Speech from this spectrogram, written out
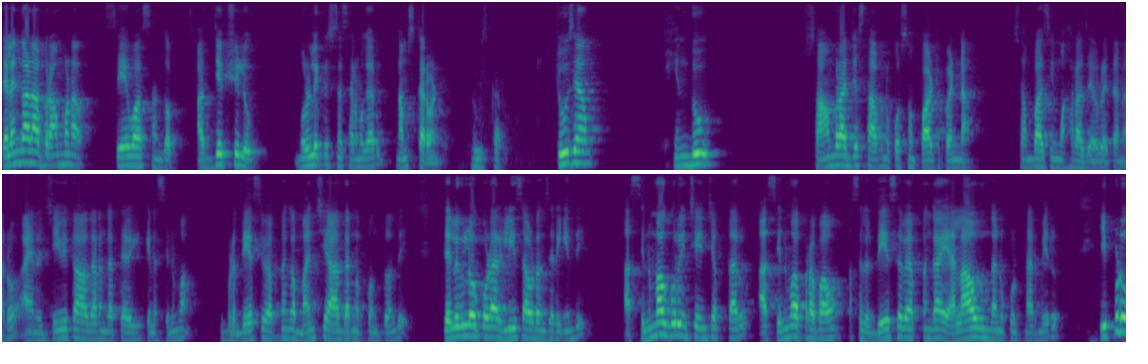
తెలంగాణ బ్రాహ్మణ సేవా సంఘం అధ్యక్షులు మురళీకృష్ణ శర్మ గారు. నమస్కారం అండి. నమస్కారం. చూసాం హిందూ సామ్రాజ్య స్థాపన కోసం పాటుపడిన సంభాజీ మహారాజ్ ఎవరైతే అన్నారో ఆయన జీవిత ఆధారంగా తెరకెక్కిన సినిమా. ఇప్పుడు దేశవ్యాప్తంగా మంచి ఆదరణ పొందుతోంది. తెలుగులో కూడా రిలీజ్ అవ్వడం జరిగింది. ఆ సినిమా గురించి ఏం చెప్తారు? ఆ సినిమా ప్రభావం అసలు దేశవ్యాప్తంగా ఎలా ఉందనుకుంటున్నారు మీరు? ఇప్పుడు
